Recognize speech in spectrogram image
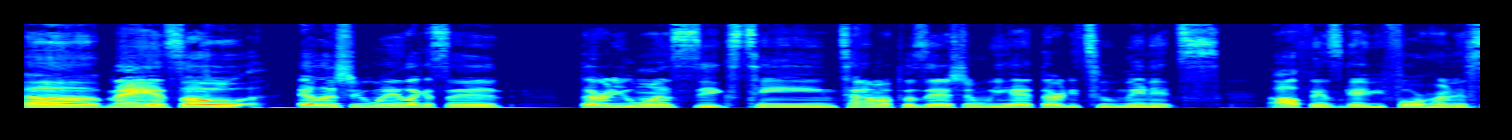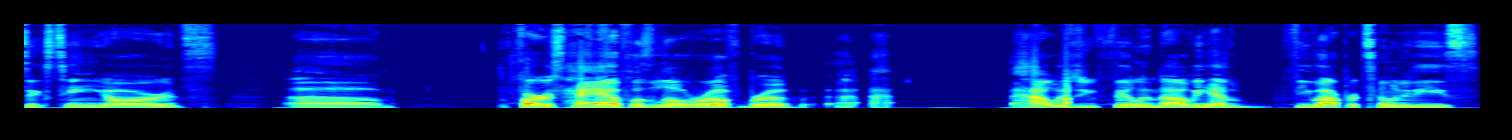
uh, man. So LSU wins, like I said, 31-16. Time of possession, we had thirty two minutes. Offense gave you four hundred sixteen yards. Um, first half was a little rough, bro. I- I- How was you feeling? Now we had a few opportunities.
